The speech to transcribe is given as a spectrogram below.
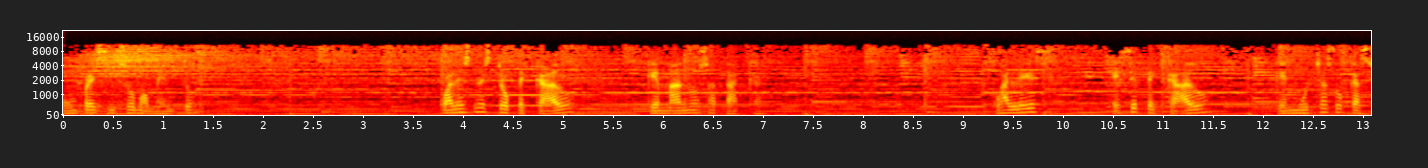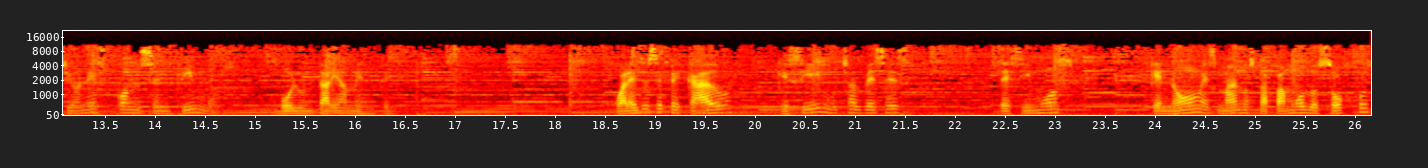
un preciso momento? ¿Cuál es nuestro pecado que más nos ataca? ¿Cuál es ese pecado que en muchas ocasiones consentimos voluntariamente? ¿Cuál es ese pecado que sí, muchas veces decimos que no, es más, nos tapamos los ojos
